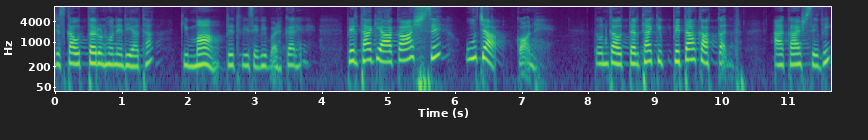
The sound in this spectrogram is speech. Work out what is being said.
जिसका उत्तर उन्होंने दिया था कि माँ पृथ्वी से भी बढ़कर है। फिर था कि आकाश से ऊँचा कौन है? तो उनका उत्तर था कि पिता का कद आकाश से भी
